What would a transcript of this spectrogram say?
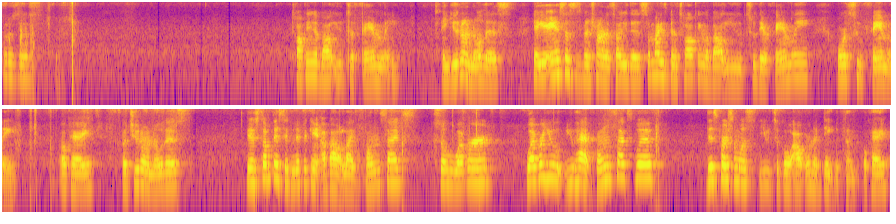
What is this? Talking about you to family. And you don't know this. Yeah, your ancestors have been trying to tell you this. Somebody's been talking about you to their family or to family. Okay? But you don't know this there's something significant about like phone sex. So whoever whoever you you had phone sex with, this person was you to go out on a date with them. Okay.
